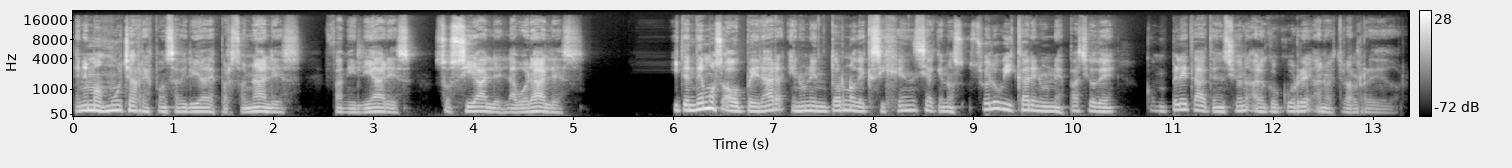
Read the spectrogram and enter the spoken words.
Tenemos muchas responsabilidades personales, familiares, sociales, laborales, y tendemos a operar en un entorno de exigencia que nos suele ubicar en un espacio de completa atención a lo que ocurre a nuestro alrededor.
